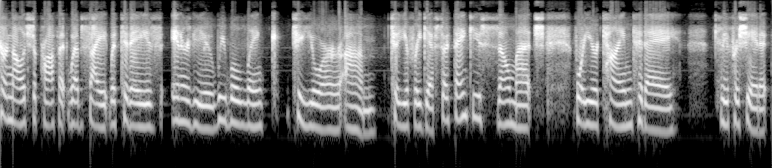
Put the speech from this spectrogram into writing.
Turn Knowledge to Profit website with today's interview, we will link to your um, to your free gift. So thank you so much for your time today. We appreciate it.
